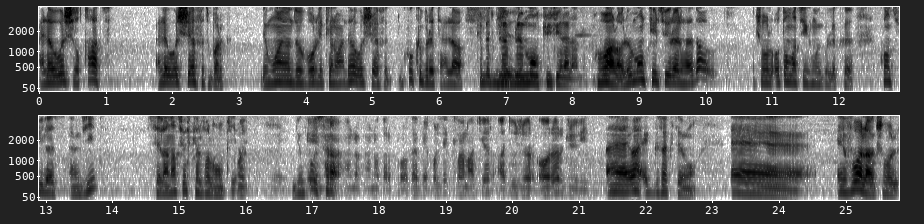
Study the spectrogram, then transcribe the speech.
على واش لقات على واش شافت برك. les moyens de bord اللي كانوا عندها واش شافت du coup كبرت على كبلت جو- بلو manque culturel هذا. voilà le manque culturel هذا شغل automatiquement يقول لك quand tu laisses un vide c'est la nature qu'elle va oui. du coup صرا un autre proverbe يقول لك la nature a toujours horreur du vide ايوا exactement et voilà شغل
